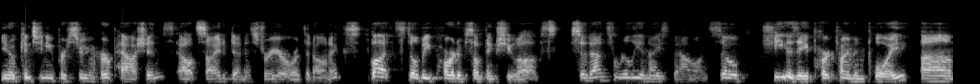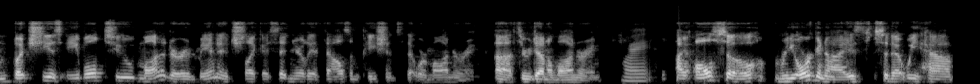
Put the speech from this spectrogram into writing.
you know, continue pursuing her passions outside of dentistry or orthodontics, but still be part of something she loves. So mm-hmm. that's really a nice balance. So she is a part-time employee, um, but she is able to monitor and manage, like I said, nearly a thousand patients that we're monitoring uh, through dental monitoring. Right. I also reorganized so that we have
